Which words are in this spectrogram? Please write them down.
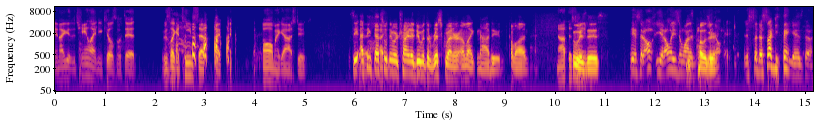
and I get the chain lightning kills with it. It was like a team set. Oh my gosh, dude! See, I think that's I- what they were trying to do with the Risk Runner. I'm like, nah, dude, come on. Not the Who is same. this? Yeah, so the only, yeah, the only reason why This the poser. You know, it- so the sucky thing is the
